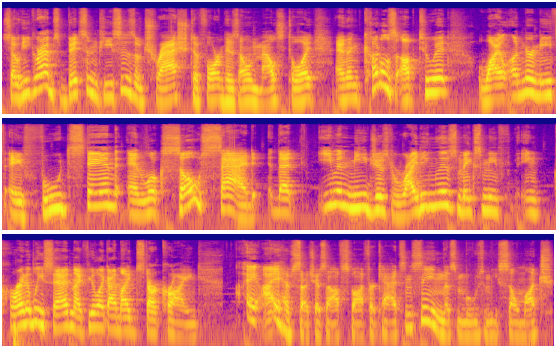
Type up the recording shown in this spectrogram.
so he grabs bits and pieces of trash to form his own mouse toy and then cuddles up to it while underneath a food stand and looks so sad that even me just writing this makes me incredibly sad and I feel like I might start crying. I, I have such a soft spot for cats and seeing this moves me so much.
